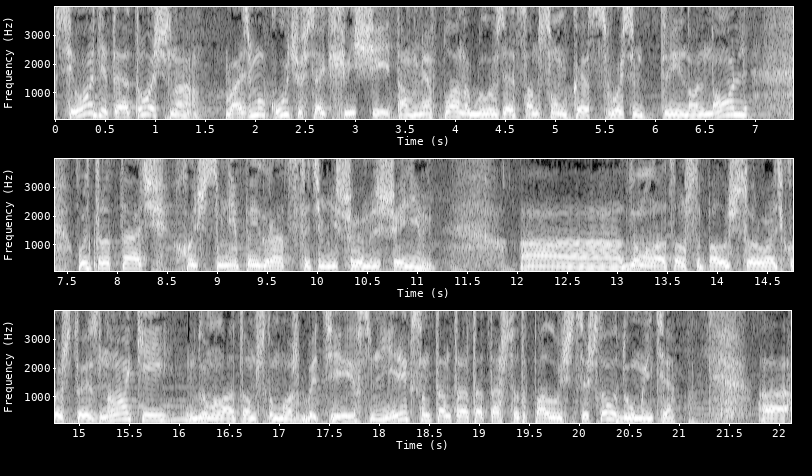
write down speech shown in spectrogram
сегодня-то я точно возьму кучу всяких вещей. Там у меня в планах было взять Samsung S8300 Ultra Touch. Хочется мне поиграться с этим нишевым решением. А, думал о том, что получится урвать кое-что из Nokia. Думал о том, что, может быть, и с Ericsson там тра-та-та что-то получится. И что вы думаете? А,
